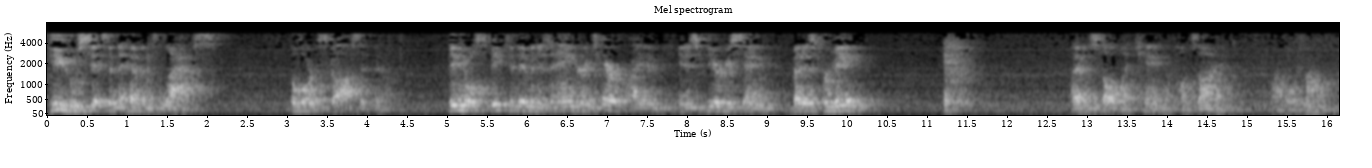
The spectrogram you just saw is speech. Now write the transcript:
He who sits in the heavens laughs. The Lord scoffs at them. Then he will speak to them in his anger and terrify them in his fury, saying, But as for me, I have installed my king upon Zion, my holy mountain.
